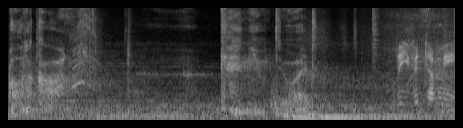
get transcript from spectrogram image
Otacon. Can you do it? Leave it to me.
